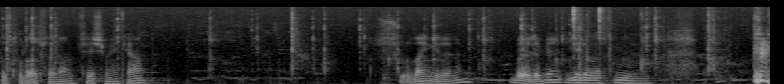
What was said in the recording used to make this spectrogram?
kutular falan, fiş mekan. Şuradan girelim. Böyle bir yeri var. Hmm.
